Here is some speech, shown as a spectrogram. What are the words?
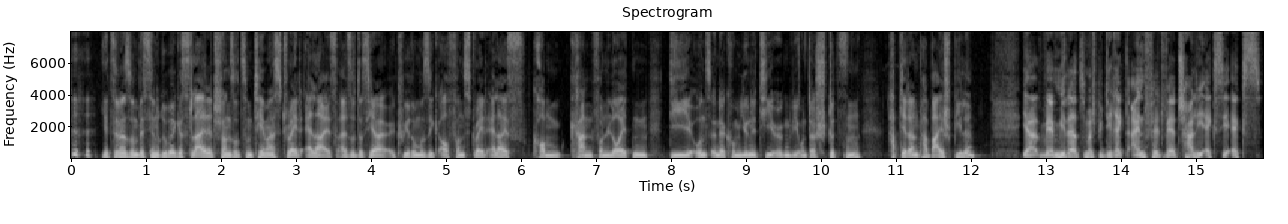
Jetzt sind wir so ein bisschen rübergeslidet schon so zum Thema Straight Allies, also dass ja queere Musik auch von Straight Allies kommen kann, von Leuten, die uns in der Community irgendwie unterstützen. Habt ihr da ein paar Beispiele? Ja, wer mir da zum Beispiel direkt einfällt, wäre Charlie XCX.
